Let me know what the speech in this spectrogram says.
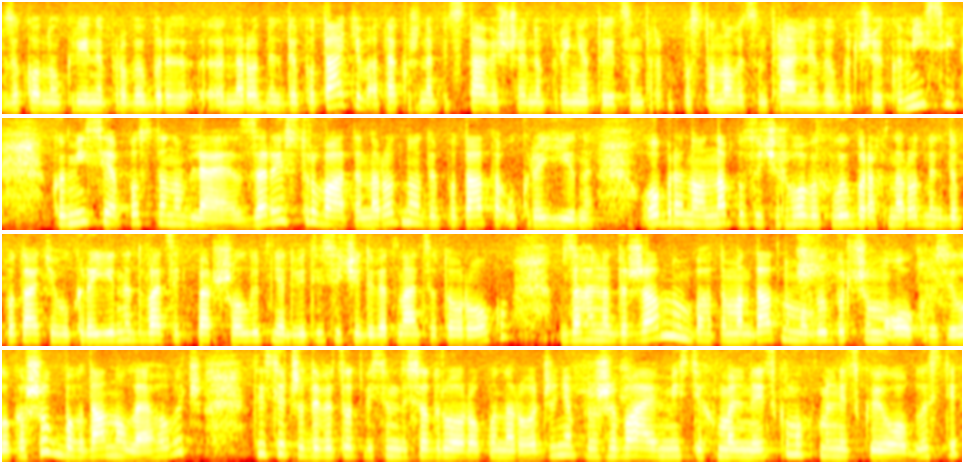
Закону України про вибори е, народних депутатів, а також на підставі щойно прийнятої постанови Центральної виборчої комісії, комісія постановляє зареєструвати народного депутата України, обраного на позачергових виборах народних депутатів України 21 липня 2019 року в загальнодержавному багатомандатному виборчому окрузі. Лукашук Богдан Олегович, 1982 року народження, проживає в місті Хмельницькому Хмельницької області,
